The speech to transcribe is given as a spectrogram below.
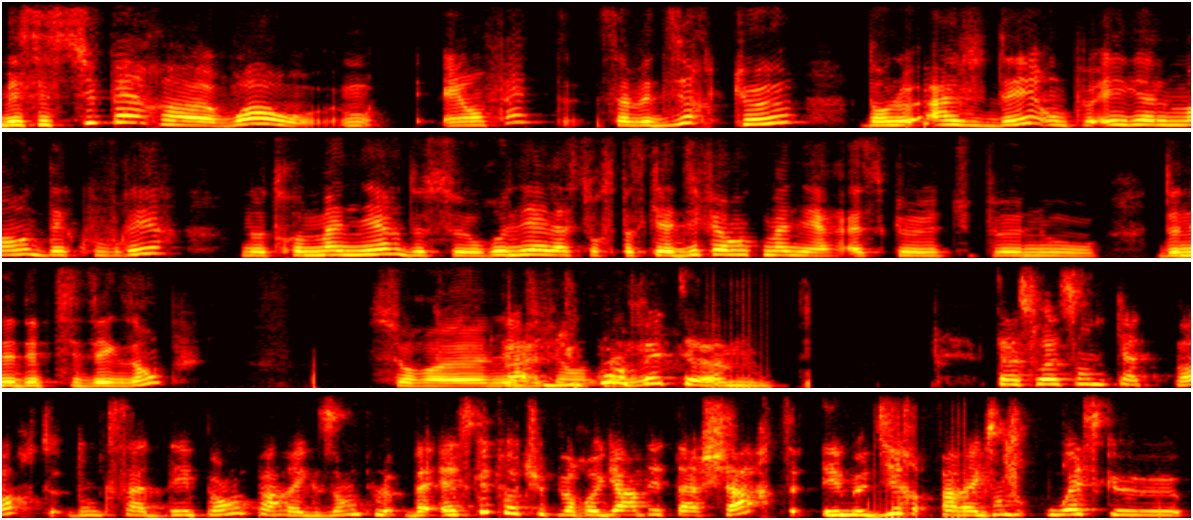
Mais c'est super, euh, waouh. Et en fait, ça veut dire que dans le HD, on peut également découvrir notre manière de se relier à la source. Parce qu'il y a différentes manières. Est-ce que tu peux nous donner des petits exemples sur euh, les bah, différentes Du coup, en fait, euh, tu as 64 portes, donc ça dépend, par exemple. Ben, est-ce que toi, tu peux regarder ta charte et me dire, par exemple, où est-ce que,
